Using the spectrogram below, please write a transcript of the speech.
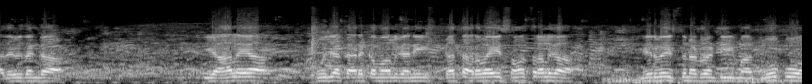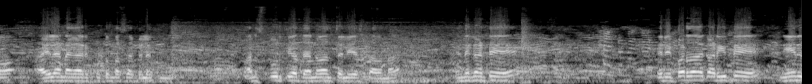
అదేవిధంగా ఈ ఆలయ పూజా కార్యక్రమాలు కానీ గత అరవై సంవత్సరాలుగా నిర్వహిస్తున్నటువంటి మా గోపు ఐలన్న గారి కుటుంబ సభ్యులకు మనస్ఫూర్తిగా ధన్యవాదాలు తెలియజేస్తా ఉన్నా. ఎందుకంటే నేను ఇప్పటిదాకా అడిగితే నేను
